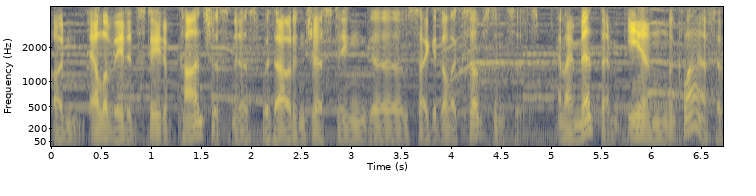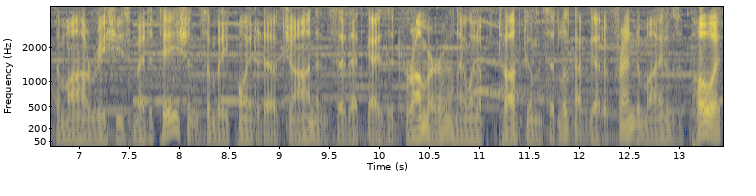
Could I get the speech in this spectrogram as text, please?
an elevated state of consciousness without ingesting uh, psychedelic substances. And I met them in the class at the Maharishi's meditation. Somebody pointed out John and said, That guy's a drummer. And I went up to talk to him and said, Look, I've got a friend of mine who's a poet.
